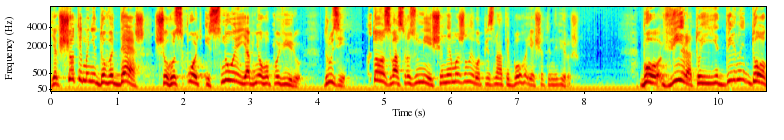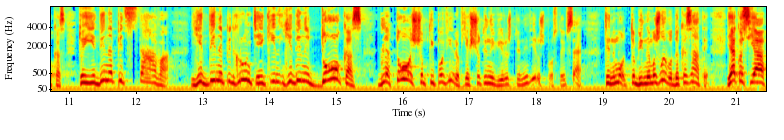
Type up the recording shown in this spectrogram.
якщо ти мені доведеш, що Господь існує, я в нього повірю. Друзі, хто з вас розуміє, що неможливо пізнати Бога, якщо ти не віриш? Бо віра то є єдиний доказ, то є єдина підстава, єдине підґрунтя, який єдиний доказ для того, щоб ти повірив. Якщо ти не віриш, ти не віриш просто і все. Ти не тобі неможливо доказати. Якось я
